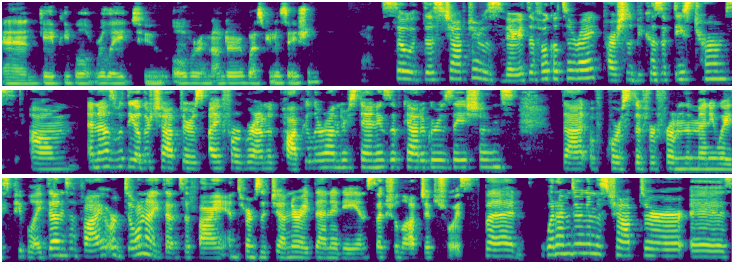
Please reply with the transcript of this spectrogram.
and gay people relate to over and under westernization? So this chapter was very difficult to write, partially because of these terms. Um, and as with the other chapters, I foregrounded popular understandings of categorizations that, of course, differ from the many ways people identify or don't identify in terms of gender identity and sexual object choice. But what I'm doing in this chapter is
